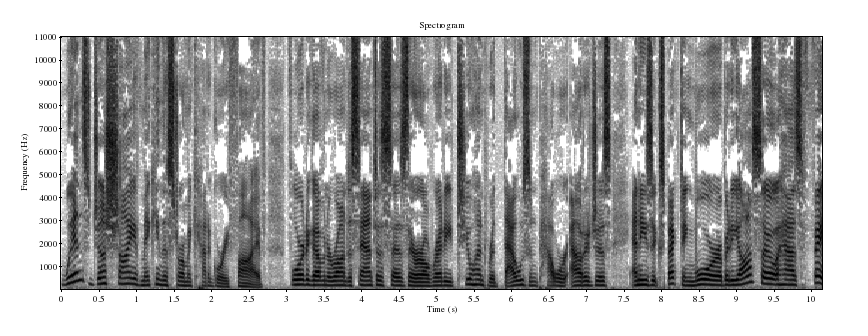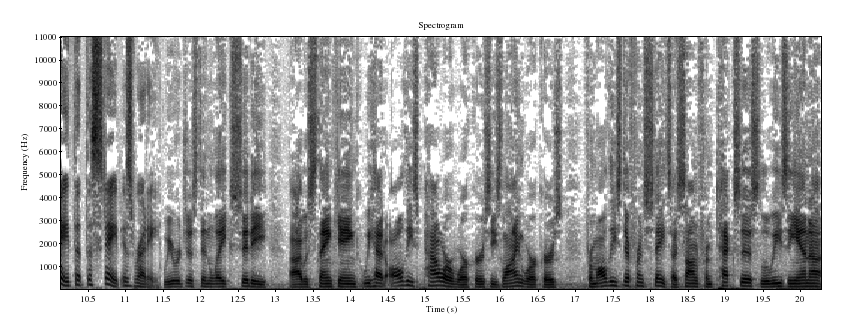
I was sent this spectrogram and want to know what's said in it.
Winds just shy of making the storm a Category 5. Florida Governor Ron DeSantis says there are already 200,000 power outages, and he's expecting more, but he also has faith that the state is ready. We were just in Lake City. I was thinking we had all these power workers, these line workers from all these different states. I saw them from Texas, Louisiana,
